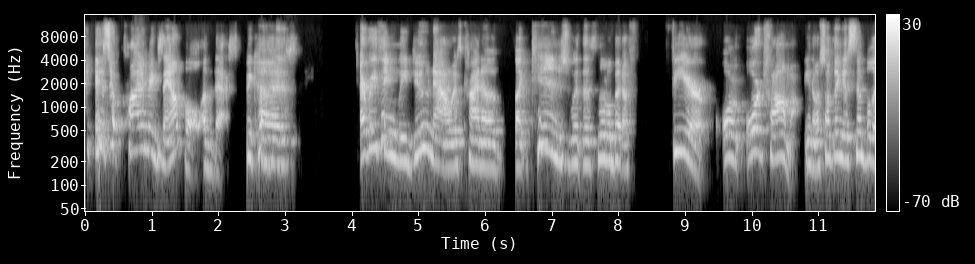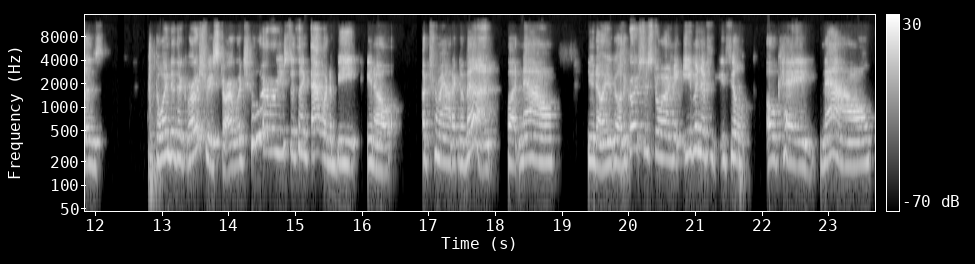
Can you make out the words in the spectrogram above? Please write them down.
it's a prime example of this because mm-hmm. everything we do now is kind of like tinged with this little bit of fear or or trauma. You know, something as simple as going to the grocery store, which whoever used to think that would be, you know, a traumatic event, but now, you know, you go to the grocery store and even if you feel okay now,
